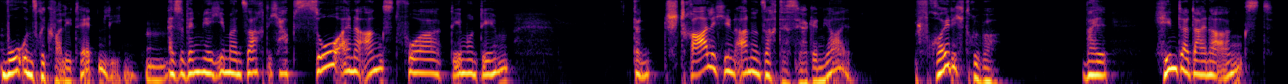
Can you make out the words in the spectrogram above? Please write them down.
wo unsere Qualitäten liegen. Mhm. Also wenn mir jemand sagt, ich habe so eine Angst vor dem und dem, dann strahle ich ihn an und sage, das ist ja genial. Freu dich drüber. Weil hinter deiner Angst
